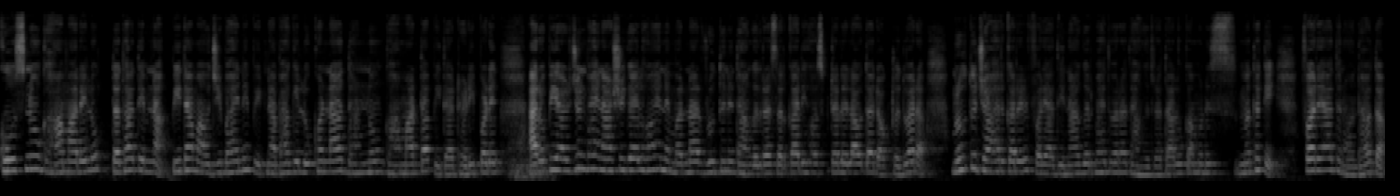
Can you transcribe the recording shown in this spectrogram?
કોસનો ઘા મારેલો તથા તેમના પિતા માવજીભાઈને પેટના ભાગે લોખંડના ધણનો ઘા મારતા પિતા ઢળી પડેલ. આરોપી અર્જુનભાઈ નાશી ગયેલ હોય અને મરનાર વૃદ્ધને ધાંગધ્રા સરકારી હોસ્પિટલે લાવતા ડોક્ટર દ્વારા મૃત જાહેર કરેલ ફરિયાદી નાગરભાઈ દ્વારા ધાંગધ્રા તાલુકા પોલીસ મથકે ફરિયાદ નોંધાવતા.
